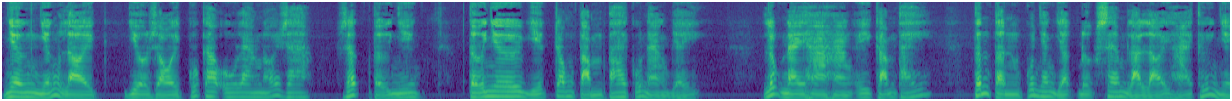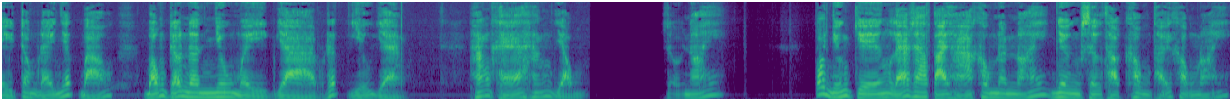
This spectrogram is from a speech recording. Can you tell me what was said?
Nhưng những lời vừa rồi của Cao U Lan nói ra rất tự nhiên, tự như việc trong tầm tay của nàng vậy. Lúc này Hà Hàng Y cảm thấy Tính tình của nhân vật được xem là lợi hại thứ nhì trong đệ nhất bảo, bỗng trở nên nhu mì và rất dịu dàng. Hắn khẽ hắn giọng, rồi nói, có những chuyện lẽ ra tại hạ không nên nói, nhưng sự thật không thể không nói.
